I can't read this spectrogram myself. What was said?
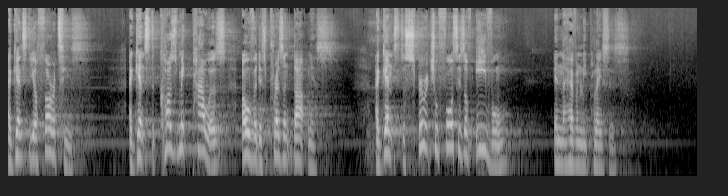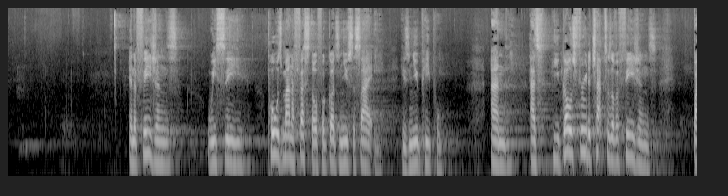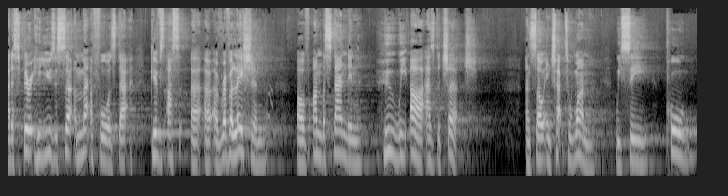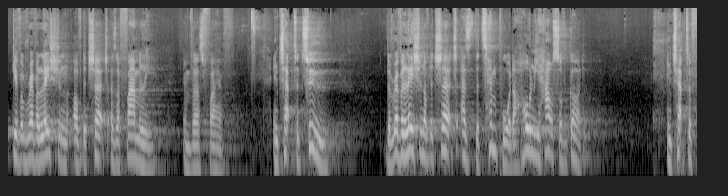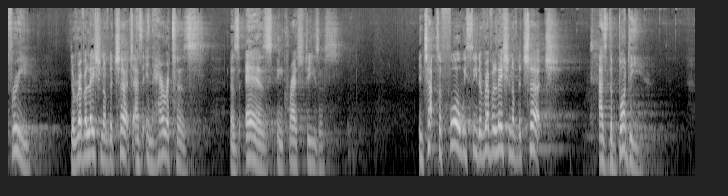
against the authorities, against the cosmic powers over this present darkness, against the spiritual forces of evil in the heavenly places. In Ephesians, we see Paul's manifesto for God's new society, his new people. And as he goes through the chapters of Ephesians, by the Spirit, he uses certain metaphors that gives us a, a, a revelation of understanding who we are as the church. And so in chapter 1, we see Paul give a revelation of the church as a family in verse 5. In chapter 2, the revelation of the church as the temple, the holy house of God. In chapter 3, the revelation of the church as inheritors, as heirs in Christ Jesus. In chapter 4, we see the revelation of the church as the body.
